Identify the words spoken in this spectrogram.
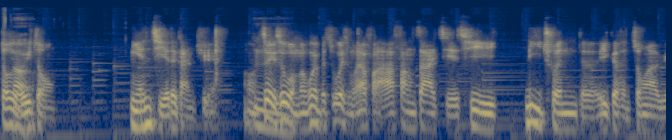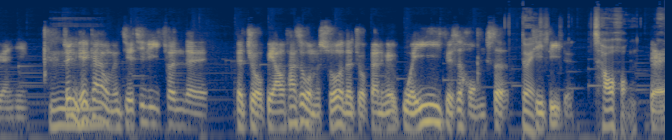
都有一种粘结的感觉，哦，嗯，这也是我们会不是为什么要把它放在节气。立春的一个很重要的原因，嗯、所以你可以看到我们节气立春的的酒标，它是我们所有的酒标里面唯一一个是红色基底的，超红。对，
